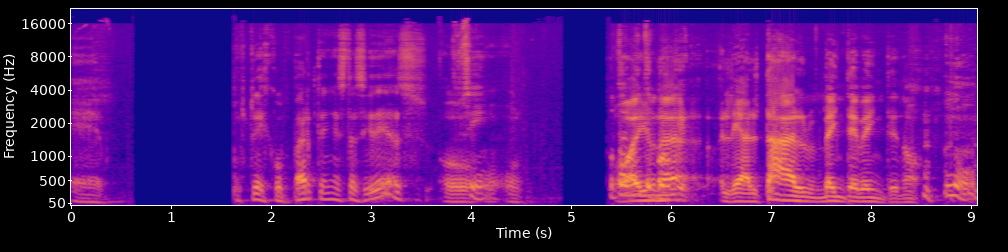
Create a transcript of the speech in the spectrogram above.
Eh, ¿Ustedes comparten estas ideas? O, sí. ¿O hay una lealtad al 2020? No. No,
